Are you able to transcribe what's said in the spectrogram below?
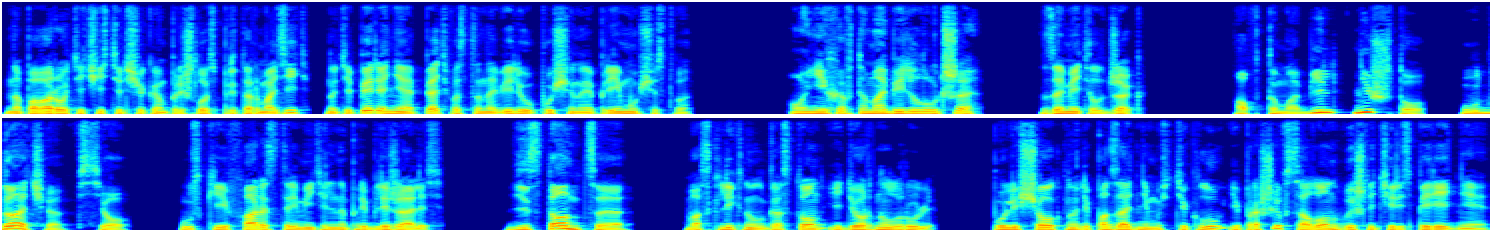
На повороте чистильщикам пришлось притормозить, но теперь они опять восстановили упущенное преимущество. «У них автомобиль лучше», — заметил Джек. «Автомобиль – ничто. Удача – все». Узкие фары стремительно приближались. «Дистанция!» – воскликнул Гастон и дернул руль. Пули щелкнули по заднему стеклу и, прошив салон, вышли через переднее.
